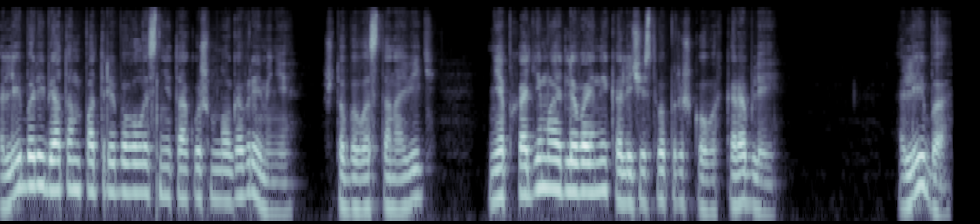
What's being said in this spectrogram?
либо ребятам потребовалось не так уж много времени, чтобы восстановить необходимое для войны количество прыжковых кораблей. Либо,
